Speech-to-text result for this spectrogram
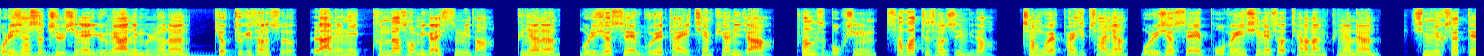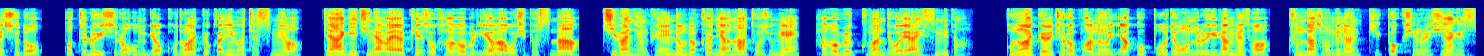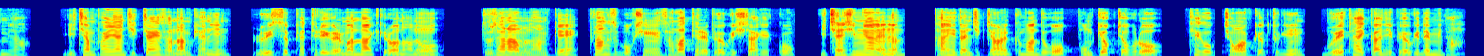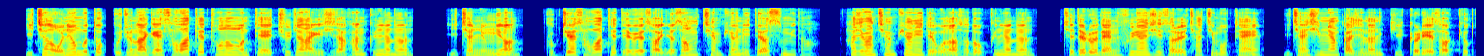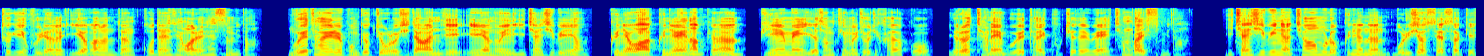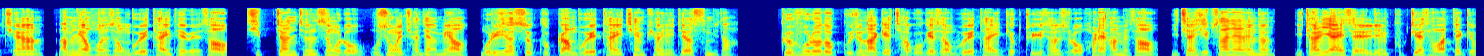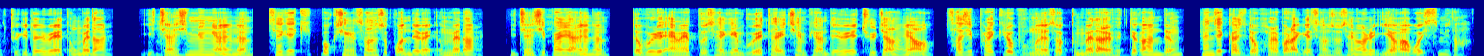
모리셔스 출신의 유명한 인물로는 격투기 선수 라니니 쿤다소미가 있습니다. 그녀는 모리셔스의 무에타이 챔피언이자 프랑스 복싱인 사바트 선수입니다. 1984년 모리셔스의 보베이신에서 태어난 그녀는 16세 때 수도 포트루이스로 옮겨 고등학교까지 마쳤으며 대학에 진학하여 계속 학업을 이어가고 싶었으나 집안 형편이 넉넉하지 않아 도중에 학업을 그만두어야 했습니다. 고등학교를 졸업한 후 약국 보조원으로 일하면서 쿤다 소미는 킥복싱을 시작했습니다. 2008년 직장에서 남편인 루이스 패트릭을 만나 결혼한 후 두 사람은 함께 프랑스 복싱인 사바테를 배우기 시작했고 2010년에는 다니던 직장을 그만두고 본격적으로 태국 종합격투기인 무에타이까지 배우게 됩니다. 2005년부터 꾸준하게 사와테 토너먼트에 출전하기 시작한 그녀는 2006년 국제 사와테 대회에서 여성 챔피언이 되었습니다. 하지만 챔피언이 되고 나서도 그녀는 제대로 된 훈련 시설을 찾지 못해 2010년까지는 길거리에서 격투기 훈련을 이어가는 등 고된 생활을 했습니다. 무에타이를 본격적으로 시작한 지 1년 후인 2011년 그녀와 그녀의 남편은 BMA 여성팀을 조직하였고 여러 차례 무에타이 국제대회에 참가했습니다. 2012년 처음으로 그녀는 모리셔스에서 개최한 남녀 혼성 무에타이 대회에서 10전 전승으로 우승을 차지하며 모리셔스 국가 무에타이 챔피언이 되었습니다. 그 후로도 꾸준하게 자국에서 무에타이 격투기 선수로 활약하면서 2014년에는 이탈리아에서 열린 국제사화태 격투기 대회 동메달, 2016년에는 세계 킥복싱 선수권 대회 은메달, 2018년에는 WMF 세계 무에타이 챔피언 대회에 출전하여 48kg 부문에서 금메달을 획득하는 등 현재까지도 활발하게 선수 생활을 이어가고 있습니다.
